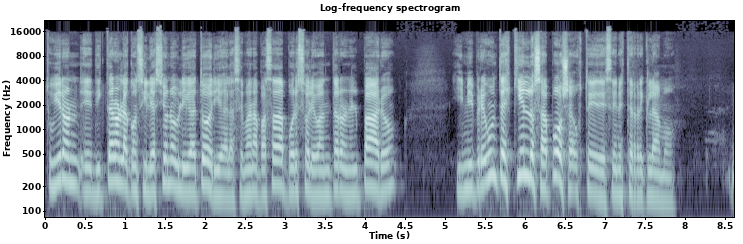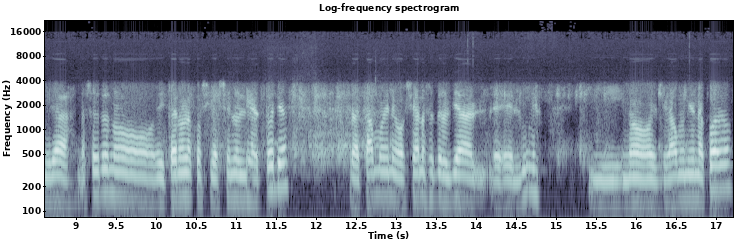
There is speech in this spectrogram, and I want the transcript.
tuvieron eh, dictaron la conciliación obligatoria la semana pasada, por eso levantaron el paro. Y mi pregunta es, ¿quién los apoya a ustedes en este reclamo? Mira, nosotros nos dedicaron la conciliación obligatoria, tratamos de negociar nosotros el día el, lunes y no llegamos ni a un acuerdo.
